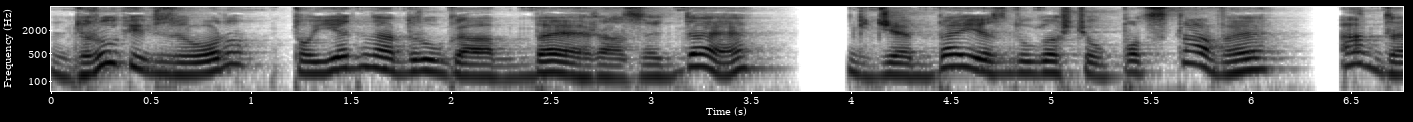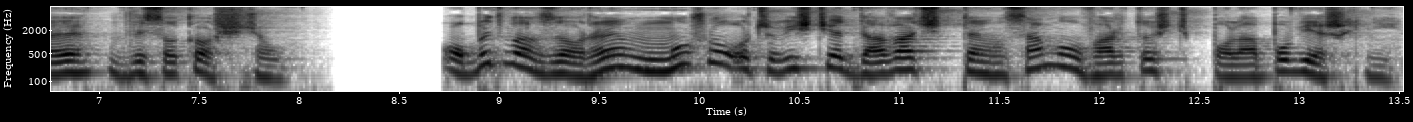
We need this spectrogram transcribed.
Drugi wzór to 1 druga b razy d, gdzie b jest długością podstawy, a d wysokością. Obydwa wzory muszą oczywiście dawać tę samą wartość pola powierzchni.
